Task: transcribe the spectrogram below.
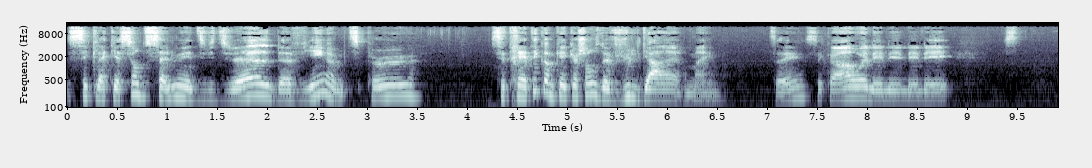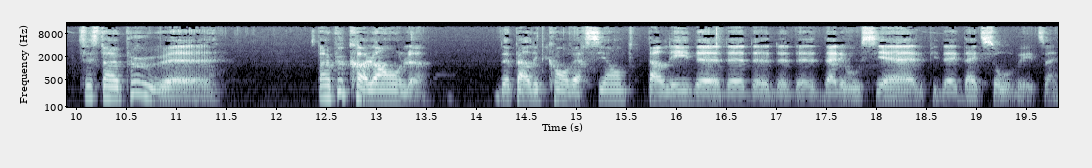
c'est que la question du salut individuel devient un petit peu. C'est traité comme quelque chose de vulgaire, même. Tu sais, c'est comme, ah ouais, les. les, les, les... C'est un peu. euh, C'est un peu colon, là. De parler de conversion, puis de parler de, de, de, de- de- d'aller au ciel, puis d'être, sauvé, tu sais.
